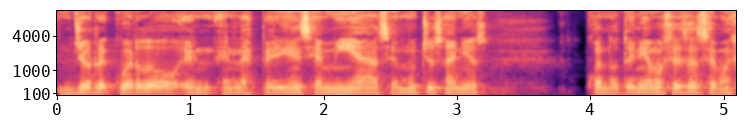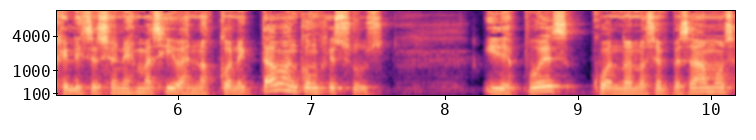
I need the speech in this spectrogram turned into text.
Yo recuerdo en, la experiencia mía hace muchos años, cuando teníamos esas evangelizaciones masivas, nos conectaban con Jesús y después cuando nos empezábamos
